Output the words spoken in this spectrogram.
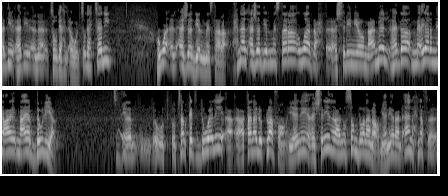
هذه هذه أنا التوضيح الأول. التوضيح الثاني هو الأجل ديال المسطرة. حنا الأجل ديال المسطرة واضح 20 يوم عمل هذا معيار معاي- معايير الدولية. والتنقيط الدولي أعطانا le plafond. يعني 20 راه nous sommes dans la norme يعني راه الآن حنا في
